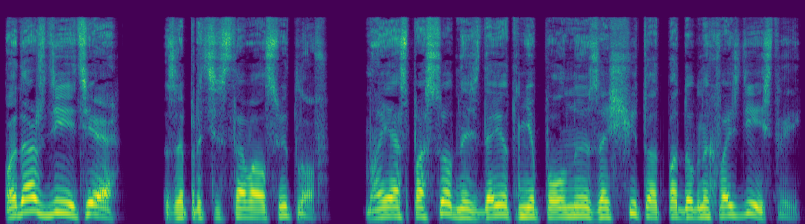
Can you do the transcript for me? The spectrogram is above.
«Подождите!» — запротестовал Светлов. «Моя способность дает мне полную защиту от подобных воздействий,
